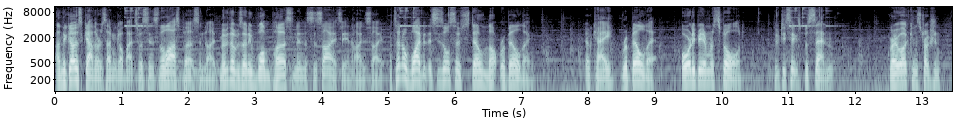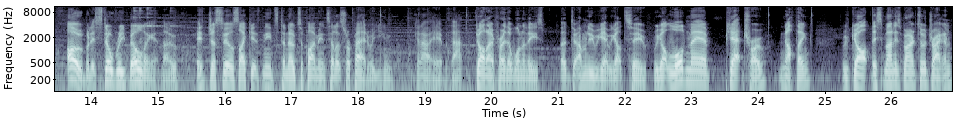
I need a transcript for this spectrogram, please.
And the Ghost Gatherers haven't got back to us since the last person died. Maybe there was only one person in the society in hindsight. I don't know why, but this is also still not rebuilding. Okay, rebuild it. Already being restored. 56%. Great work construction. Oh, but it's still rebuilding it, though. It just feels like it needs to notify me until it's repaired. Well, you can get out of here with that. God, I pray that one of these uh, how many did we get? We got two. We got Lord Mayor Pietro. Nothing. We've got this man is married to a dragon.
